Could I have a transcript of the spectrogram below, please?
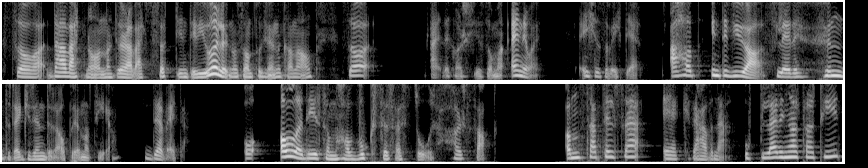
Så det har vært noen, jeg det har vært 70 intervjuer eller noe sånt på Grønnekanalen. Så Nei, det er kanskje ikke så mange. Anyway, ikke så viktig. Jeg hadde intervjua flere hundre gründere opp gjennom tida. Det vet jeg. Og alle de som har vokst seg stor, har sagt Ansettelse er krevende. Opplæringa tar tid.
